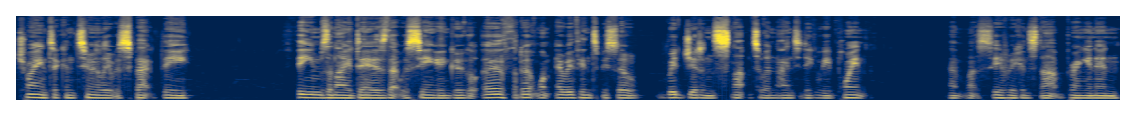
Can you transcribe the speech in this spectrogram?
trying to continually respect the themes and ideas that we're seeing in Google Earth. I don't want everything to be so rigid and snapped to a 90 degree point. Um, let's see if we can start bringing in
